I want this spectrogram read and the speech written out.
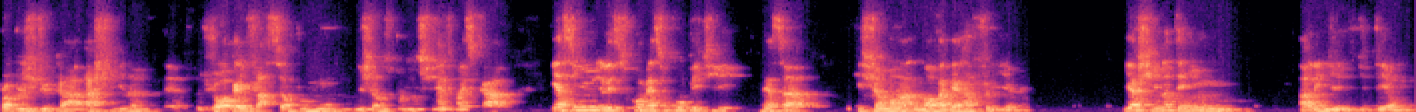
para prejudicar a China, né? joga a inflação para o mundo, deixando os produtos chineses mais caros. E assim eles começam a competir nessa que chama nova Guerra Fria. Né? E a China tem, além de, de ter um,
